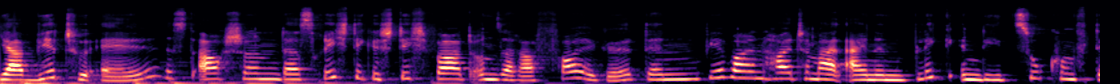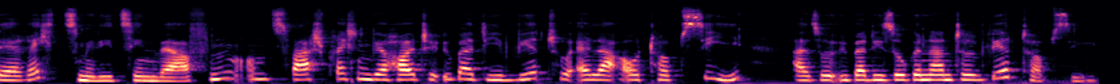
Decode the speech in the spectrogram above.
Ja, virtuell ist auch schon das richtige Stichwort unserer Folge, denn wir wollen heute mal einen Blick in die Zukunft der Rechtsmedizin werfen. Und zwar sprechen wir heute über die virtuelle Autopsie, also über die sogenannte Virtopsie.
